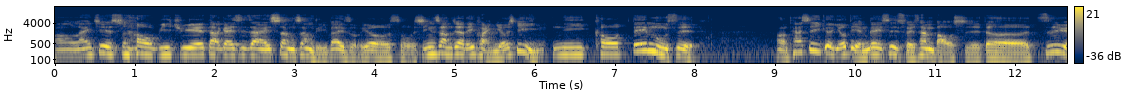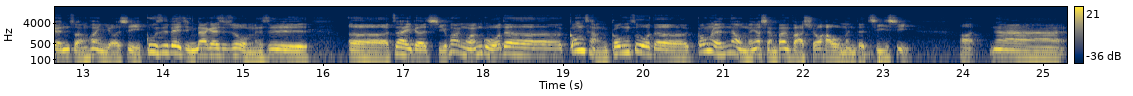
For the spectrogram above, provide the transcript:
好，来介绍 BGA，大概是在上上礼拜左右所新上架的一款游戏《Nicodemus》。哦，它是一个有点类似璀璨宝石的资源转换游戏。故事背景大概是说，我们是呃，在一个奇幻王国的工厂工作的工人，那我们要想办法修好我们的机器。啊，那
